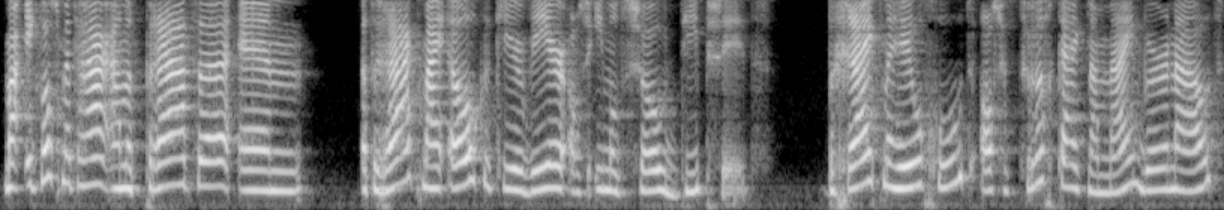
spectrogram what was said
Maar ik was met haar aan het praten en het raakt mij elke keer weer als iemand zo diep zit. Begrijp me heel goed, als ik terugkijk naar mijn burn-out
